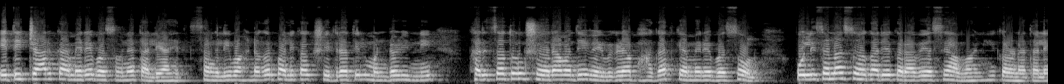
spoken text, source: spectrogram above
येथे चार कॅमेरे बसवण्यात आले आहेत. सांगली महानगरपालिका क्षेत्रातील मंडळींनी खर्चातून शहरामध्ये वेगवेगळ्या भागात कॅमेरे बसवून पोलिसांना सहकार्य करावे असे आवाहनही करण्यात आले.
